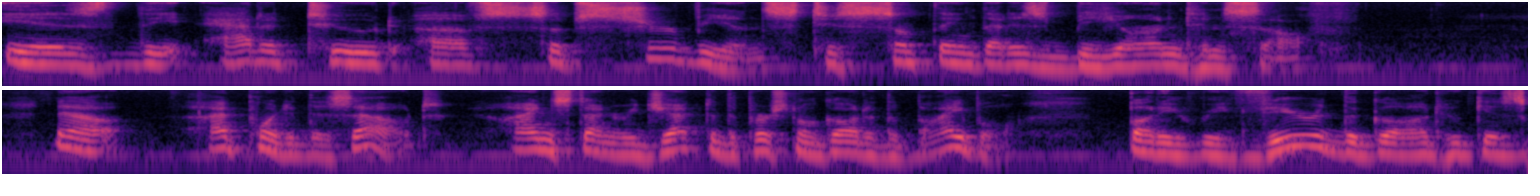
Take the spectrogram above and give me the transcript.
is the attitude of subservience to something that is beyond himself. Now, I pointed this out. Einstein rejected the personal God of the Bible, but he revered the God who gives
